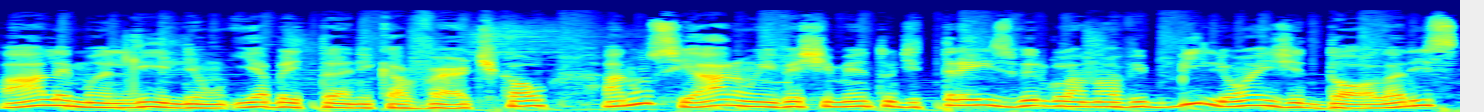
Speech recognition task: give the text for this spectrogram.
a alemã Lilium e a britânica Vertical anunciaram um investimento de 3,9 bilhões de dólares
